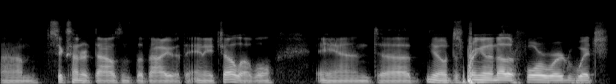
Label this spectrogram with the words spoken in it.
Um, Six hundred thousand is the value at the NHL level, and uh, you know just bringing another forward, which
